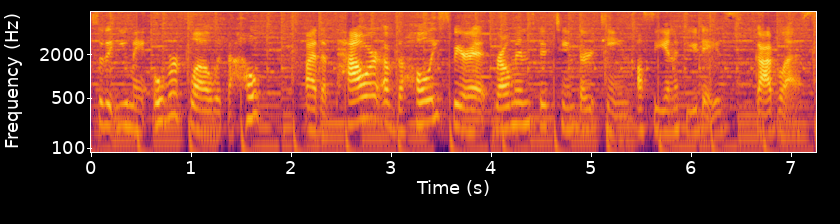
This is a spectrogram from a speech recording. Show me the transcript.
so that you may overflow with the hope by the power of the Holy Spirit. Romans 15 13. I'll see you in a few days. God bless.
